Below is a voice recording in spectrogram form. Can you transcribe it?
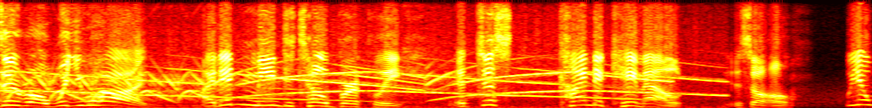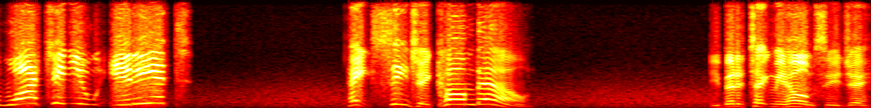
Zero, where you hide? I didn't mean to tell Berkley. It just kinda came out, is all. Were you watching, you idiot? Hey, CJ, calm down. You better take me home, CJ.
